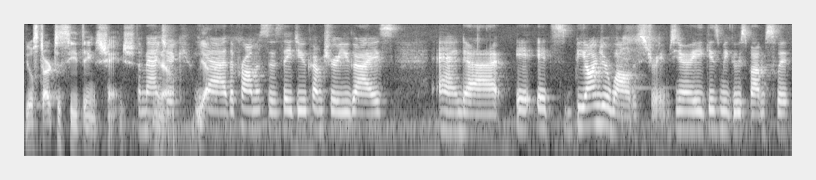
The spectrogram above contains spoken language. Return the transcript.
you'll start to see things change. the magic. Yeah. the promises they do come true, you guys. And uh, it, it's beyond your wildest dreams. You know, it gives me goosebumps with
